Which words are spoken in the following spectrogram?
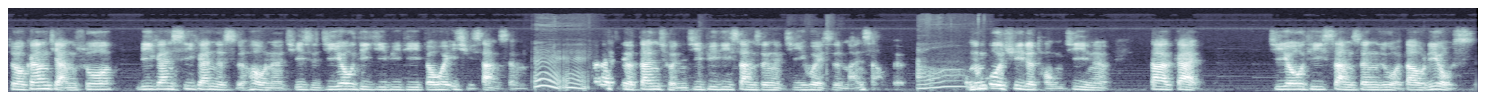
所以我刚刚讲说 B 肝 C 肝的时候呢，其实 GOT GPT 都会一起上升。嗯嗯，大概只有单纯 GPT 上升的机会是蛮少的。哦，我们过去的统计呢，大概 GOT 上升如果到六十，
